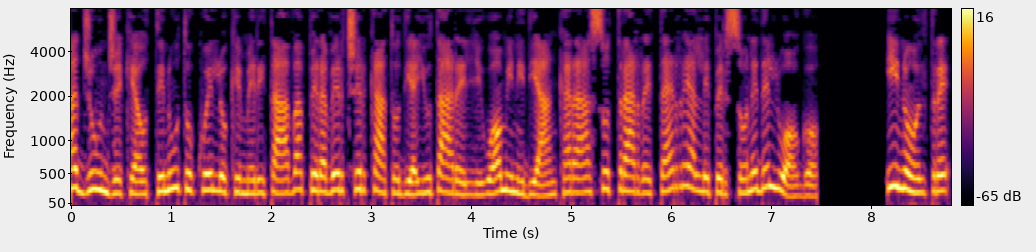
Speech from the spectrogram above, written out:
aggiunge che ha ottenuto quello che meritava per aver cercato di aiutare gli uomini di Ankara a sottrarre terre alle persone del luogo. Inoltre,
